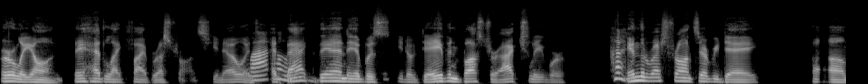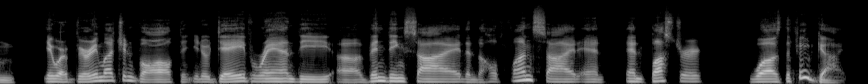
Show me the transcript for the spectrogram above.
early on. They had like five restaurants, you know, and, wow. and back then it was you know Dave and Buster actually were in the restaurants every day. Um, they were very much involved, and you know Dave ran the uh, vending side and the whole fun side, and and Buster was the food guy,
